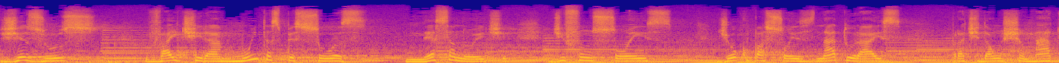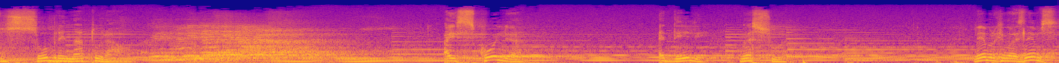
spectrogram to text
Jesus vai tirar muitas pessoas nessa noite de funções, de ocupações naturais para te dar um chamado sobrenatural. A escolha é dele, não é sua. Lembra que nós lemos?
